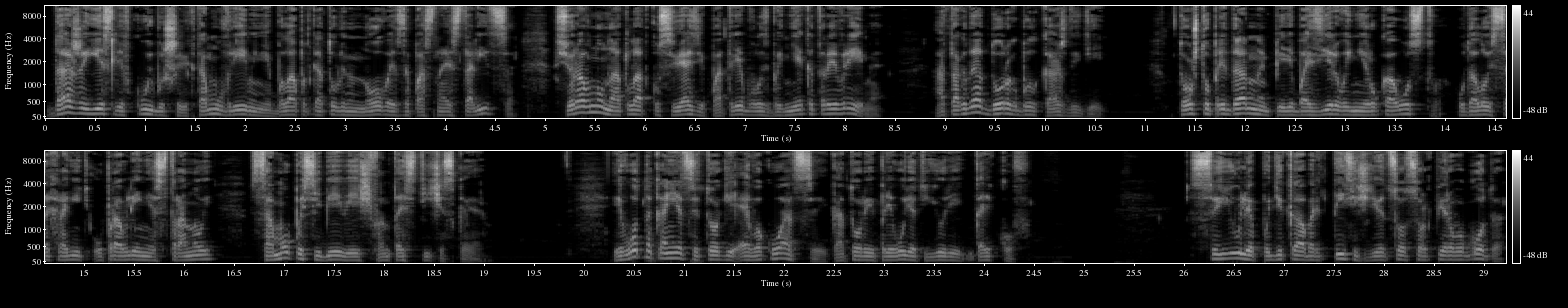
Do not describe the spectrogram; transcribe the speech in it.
Даже если в Куйбышеве к тому времени была подготовлена новая запасная столица, все равно на отладку связи потребовалось бы некоторое время, а тогда дорог был каждый день. То, что при данном перебазировании руководства удалось сохранить управление страной, само по себе вещь фантастическая. И вот, наконец, итоги эвакуации, которые приводит Юрий Горьков. С июля по декабрь 1941 года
